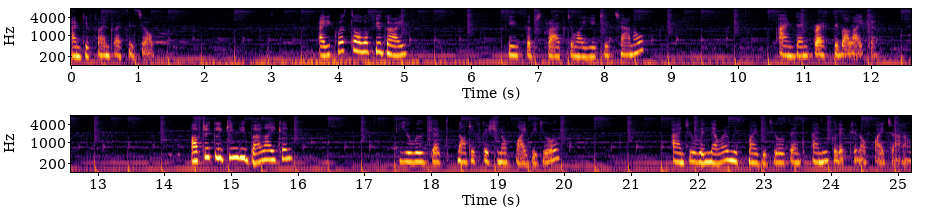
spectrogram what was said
and different dresses shop. I request all of you guys please subscribe to my YouTube channel and then press the bell icon. After clicking the bell icon, you will get notification of my videos and you will never miss my videos and any collection of my channel.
